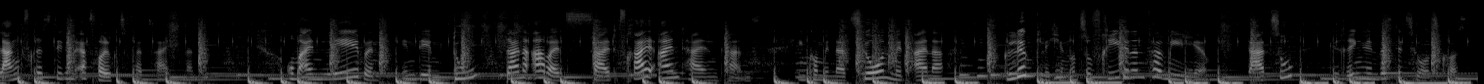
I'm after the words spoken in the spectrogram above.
langfristigen Erfolg zu verzeichnen. Um ein Leben, in dem du deine Arbeitszeit frei einteilen kannst, in Kombination mit einer glücklichen und zufriedenen Familie. Dazu geringe Investitionskosten.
